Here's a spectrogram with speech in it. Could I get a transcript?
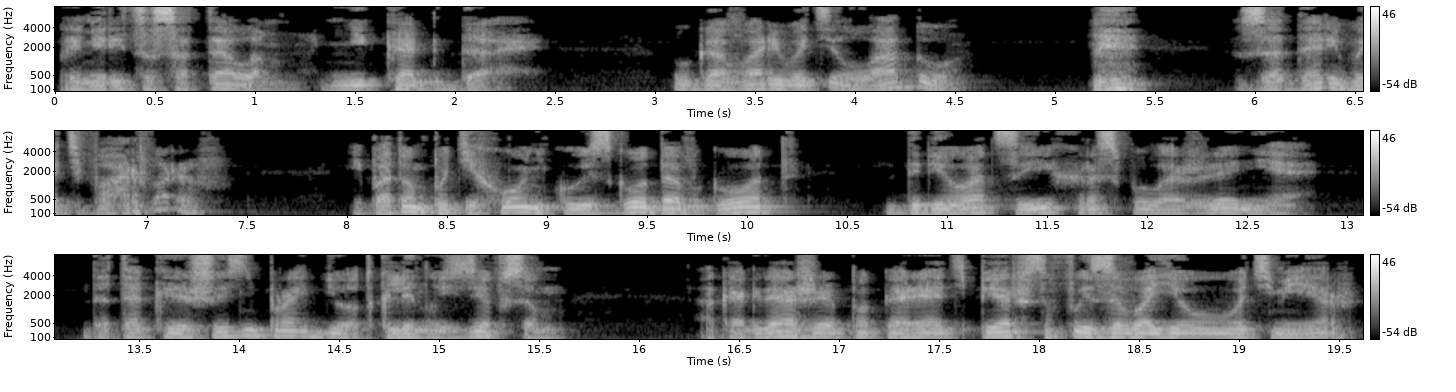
Примириться с Аталом? Никогда. Уговаривать Ладу? Задаривать варваров? И потом потихоньку, из года в год, добиваться их расположения. Да так и жизнь пройдет, клянусь Зевсом. А когда же покорять персов и завоевывать мир?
